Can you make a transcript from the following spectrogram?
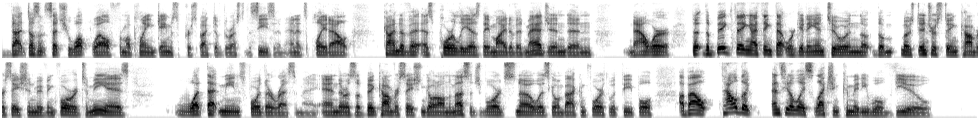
that doesn't set you up well from a playing games perspective the rest of the season. And it's played out kind of as poorly as they might have imagined. And now we're the, the big thing I think that we're getting into and the, the most interesting conversation moving forward to me is what that means for their resume. And there was a big conversation going on the message board. Snow was going back and forth with people about how the NCAA selection committee will view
